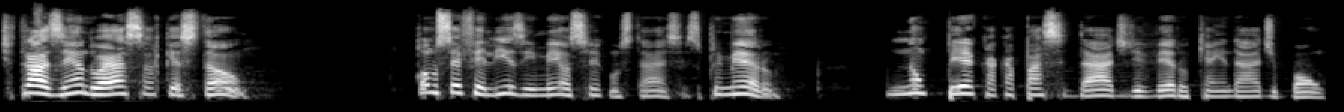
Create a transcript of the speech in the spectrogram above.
te trazendo essa questão. Como ser feliz em meio às circunstâncias? Primeiro, não perca a capacidade de ver o que ainda há de bom.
